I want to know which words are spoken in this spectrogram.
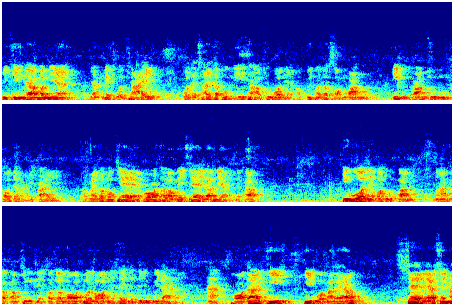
จริง ๆ แล้ววันนี้ยังไม่ควรใช้ควรจะใช้ถ้าพวกนี้ถ้าเอาชัวร์เนี่ยเอาขึ้นมาสักสองวัน กลิ่นความฉุนของเขาจะหายไปทำไมเราต้องแช่ เพราะว่าถ้าเราไม่แช่แล้วเนี่ยนะครับ ที่วัวเนี่ยพอถูกความน้ำกับความชื้นเนี่ยเขาจะร้อนเมื่อร้อนเนี่ยไส้เดือนจะอยู่ไม่ได้อะพอได้ขี้ขี้วัวมาแล้ว แช่แล้วใช่ไหม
